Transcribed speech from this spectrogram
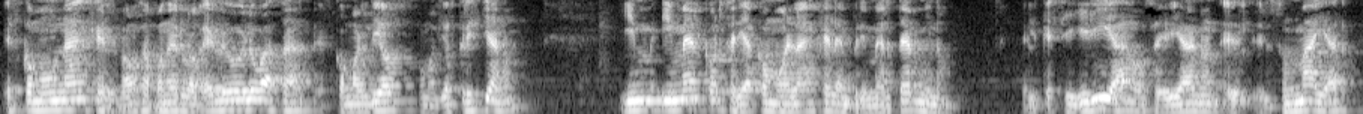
es como un ángel, vamos a ponerlo, el Ilúvatar es como el dios, como el dios cristiano, y, y Melkor sería como el ángel en primer término. El que seguiría, o sería el, el Sun Mayar,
